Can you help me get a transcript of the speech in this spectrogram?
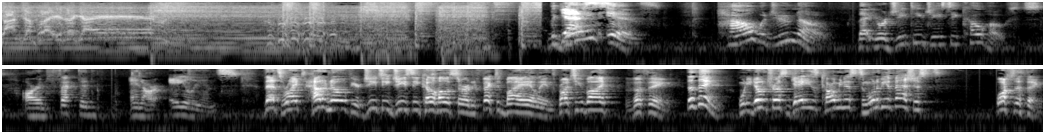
Time to play the game! The Yes. game is how would you know that your GTGC co hosts are infected and are aliens? That's right. How to know if your GTGC co-hosts are infected by aliens. Brought to you by The Thing. The Thing. When you don't trust gays, communists, and wannabe fascists, watch The Thing.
